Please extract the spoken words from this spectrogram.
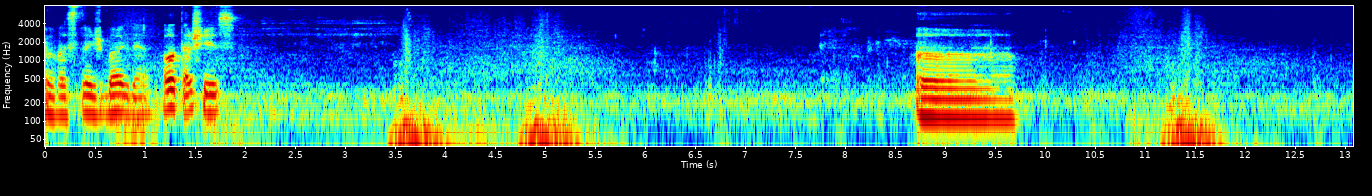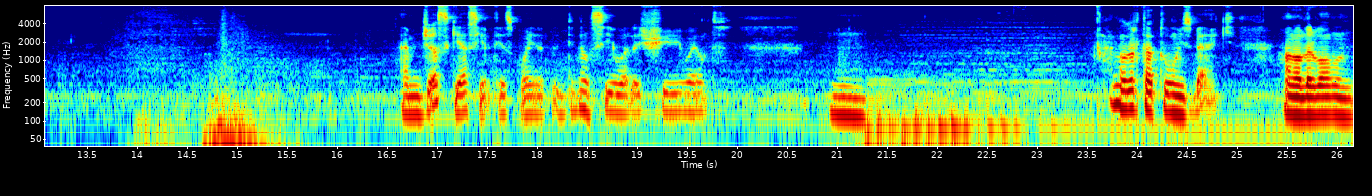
of a strange bug there. Oh, she is. Uh... I'm just guessing at this point. I didn't see where she went. Hmm. Another tattoo is back another one,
